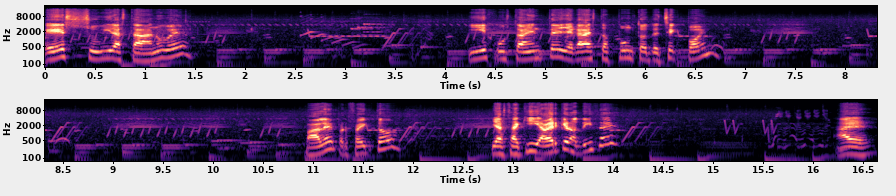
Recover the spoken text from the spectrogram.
Es subir hasta la nube Y justamente llegar a estos puntos de checkpoint. Vale, perfecto. Y hasta aquí, a ver qué nos dice. A ver.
